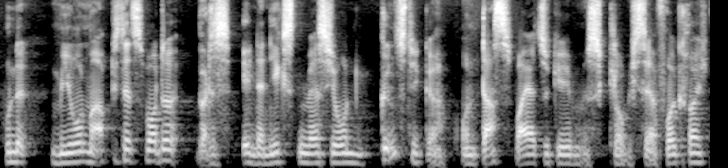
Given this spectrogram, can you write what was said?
100 Millionen mal abgesetzt wurde, wird es in der nächsten Version günstiger. Und das weiterzugeben, ist, glaube ich, sehr erfolgreich.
